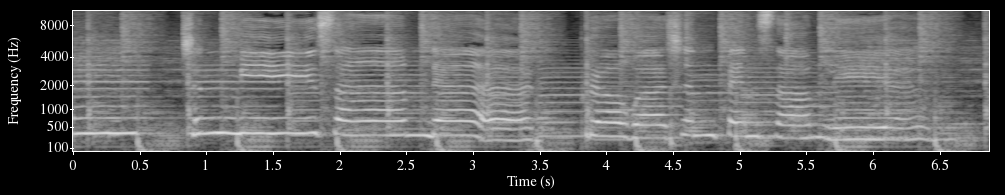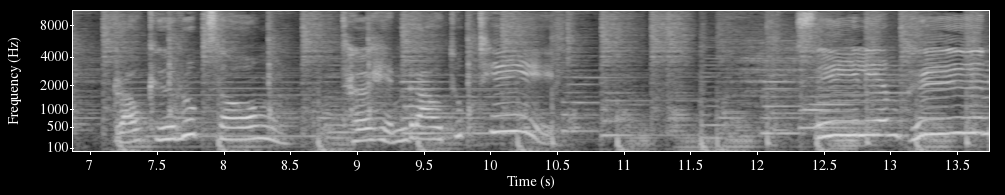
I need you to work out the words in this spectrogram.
ม ฉันมี ฉันเป็นสามเหลี่ยม เราคือรูปทรง เธอเห็นเราทุกที่ สี่เหลี่ยมพื้น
